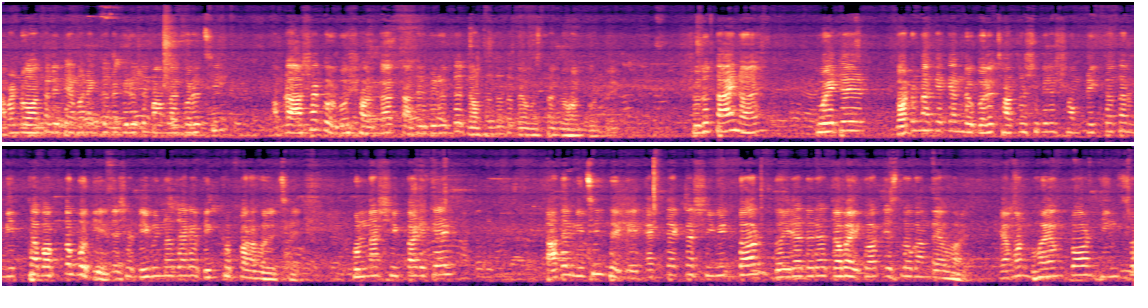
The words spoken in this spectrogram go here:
আমরা নোয়াখালীতে এমন একজনের বিরুদ্ধে মামলা করেছি। আমরা আশা করব সরকার তাদের বিরুদ্ধে যথাযথ ব্যবস্থা গ্রহণ করবে। শুধু তাই নয়, কুয়েটের ঘটনাকে কেন্দ্র করে ছাত্র শিবিরের সম্পৃক্ততার মিথ্যা বক্তব্য দিয়ে দেশের বিভিন্ন জায়গায় বিক্ষোভ করা হয়েছে। খুলনার শিববাড়িতে তাদের মিছিল থেকে একটা একটা শিবির দর দৈরা দৈরা জবাই কর স্লোগান দেওয়া হয়। এমন ভয়ঙ্কর হিংস্র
